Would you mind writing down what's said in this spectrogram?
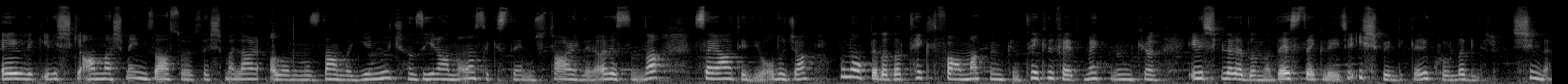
evlilik, ilişki, anlaşma, imza, sözleşmeler alanınızdan da 23 Haziran ile 18 Temmuz tarihleri arasında seyahat ediyor olacak. Bu noktada da teklif almak mümkün, teklif etmek mümkün. İlişkiler adına destekleyici işbirlikleri kurulabilir. Şimdi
